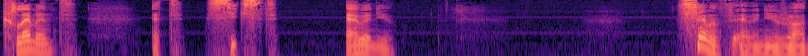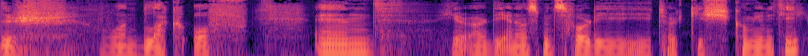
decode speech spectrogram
Clement at 6th Avenue. 7th Avenue rather, one block off. And here are the announcements for the Turkish community.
